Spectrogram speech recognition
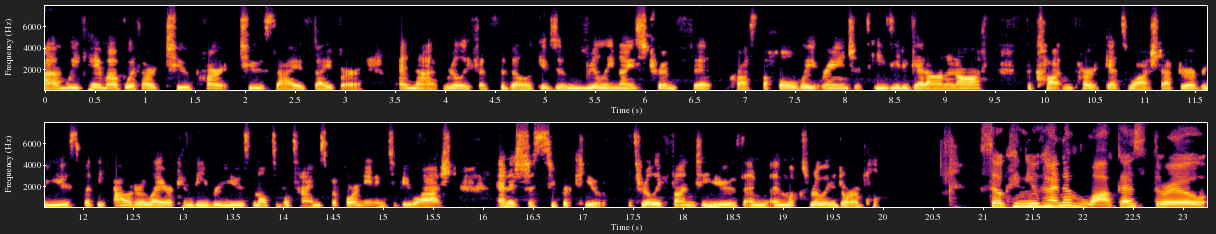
um, we came up with our two part, two size diaper and that really fits the bill. It gives you a really nice trim fit across the whole weight range. It's easy to get on and off. The cotton part gets washed after every use, but the outer layer can be reused multiple times before needing to be washed. And it's just super cute. It's really fun to use and, and looks really adorable. So, can you kind of walk us through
